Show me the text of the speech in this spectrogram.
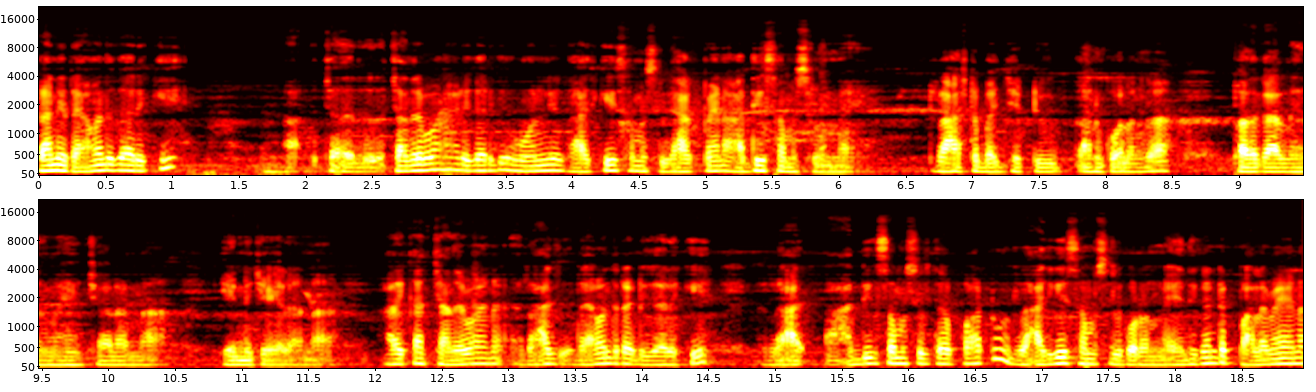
కానీ రేవంత్ గారికి చంద్రబాబు నాయుడు గారికి ఓన్లీ రాజకీయ సమస్యలు లేకపోయినా ఆర్థిక సమస్యలు ఉన్నాయి. రాష్ట్ర బడ్జెట్ అనుకూలంగా పథకాలు నిర్వహించాలన్నా ఎన్ని చేయాలన్నా. అది కానీ చంద్రబాబు రాజ రేవంత్ రెడ్డి గారికి రా ఆర్థిక సమస్యలతో పాటు రాజకీయ సమస్యలు కూడా ఉన్నాయి. ఎందుకంటే బలమైన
